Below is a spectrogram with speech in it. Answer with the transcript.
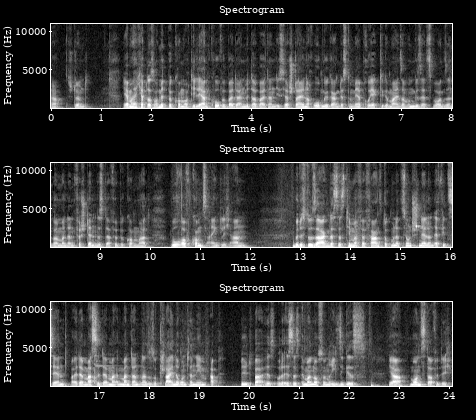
Ja, stimmt. Ja, ich habe das auch mitbekommen, auch die Lernkurve bei deinen Mitarbeitern, die ist ja steil nach oben gegangen, desto mehr Projekte gemeinsam umgesetzt worden sind, weil man dann Verständnis dafür bekommen hat, worauf kommt es eigentlich an. Würdest du sagen, dass das Thema Verfahrensdokumentation schnell und effizient bei der Masse der Mandanten, also so kleinere Unternehmen, ab, abbildbar ist? Oder ist das immer noch so ein riesiges ja, Monster für dich?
